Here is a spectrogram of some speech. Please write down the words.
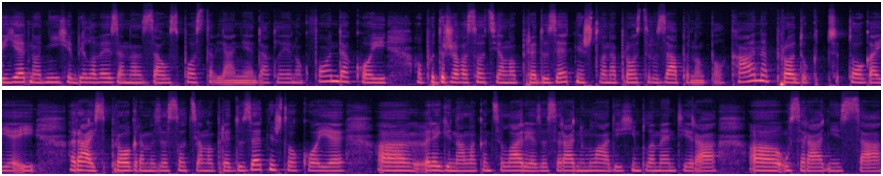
jedna od njih je bila vezana za uspostavljanje dakle, jednog fonda koji podržava socijalno preduzetništvo na prostoru Zapadnog Balkana. Produkt toga je i RISE program za socijalno preduzetništvo koje je regionalna kancelarija za saradnju mladih implementira u saradnji sa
